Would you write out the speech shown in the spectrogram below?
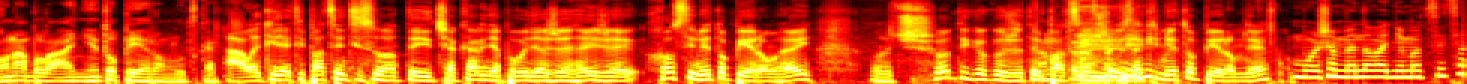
ona bola aj netopierom ľudská. Ale keď aj tí pacienti sú na tej čakárni a povedia, že hej, že chod s tým netopierom, hej. Čo ty koko, že ten Áno, pacient, že s akým netopierom, nie? Môžem menovať nemocnice?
